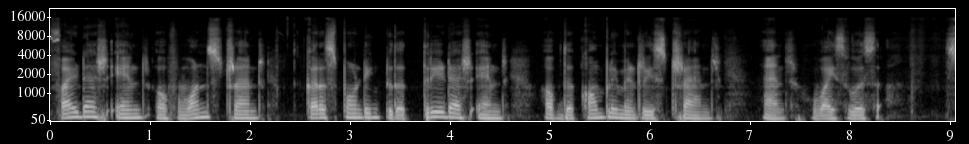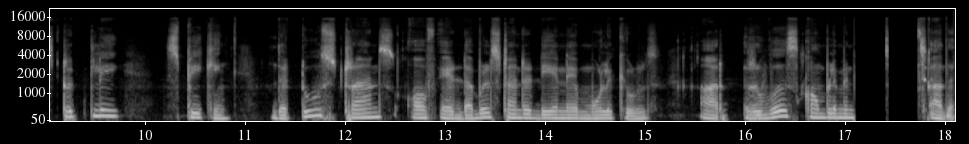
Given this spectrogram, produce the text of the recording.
5' end of one strand corresponding to the 3' end of the complementary strand and vice versa. Strictly speaking, the two strands of a double-stranded DNA molecules are reverse complement each other.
